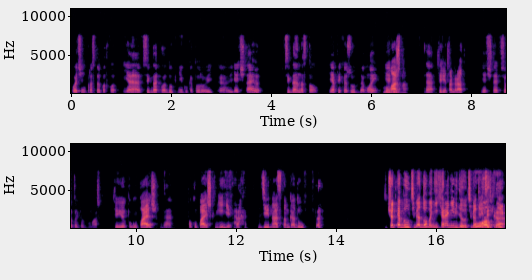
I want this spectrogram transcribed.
очень простой подход. Я всегда кладу книгу, которую э, я читаю, всегда на стол. Я прихожу домой. Бумажно? Вижу... Да. Ты ретроград? Я читаю все только в бумажке. Ты ее покупаешь? Да. Покупаешь книги? Да. В девятнадцатом году? Да. Что-то я был у тебя дома, ни хера не видел у тебя 30 Волка. книг.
